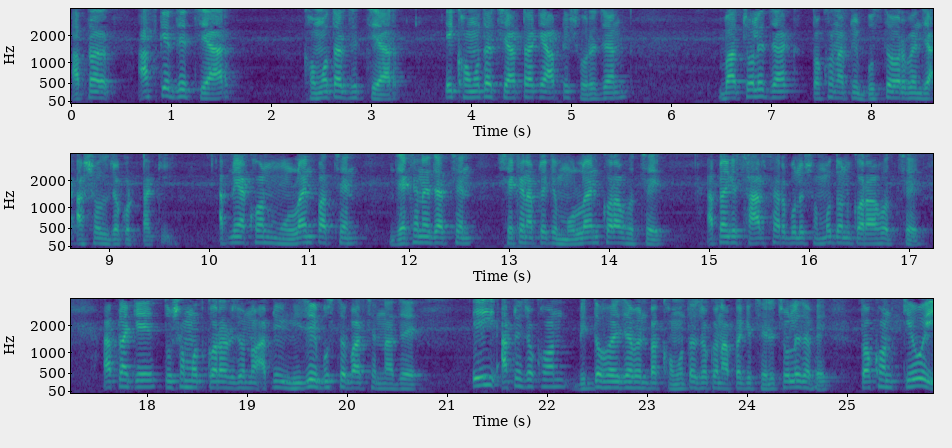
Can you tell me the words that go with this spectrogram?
আপনার আজকের যে চেয়ার, ক্ষমতার যে চেয়ার এই ক্ষমতার চেয়ারটাকে আপনি সরে যান বা চলে যাক, তখন আপনি বুঝতে পারবেন যে আসল জগৎটা কী। আপনি এখন মূল্যায়ন পাচ্ছেন, যেখানে যাচ্ছেন, সেখানে আপনাকে মূল্যায়ন করা হচ্ছে, আপনাকে সার সার বলে সম্বোধন করা হচ্ছে, আপনাকে তুষামত করার জন্য আপনি নিজেই বুঝতে পারছেন না যে এই আপনি যখন বৃদ্ধ হয়ে যাবেন বা ক্ষমতা যখন আপনাকে ছেড়ে চলে যাবে, তখন কেউই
